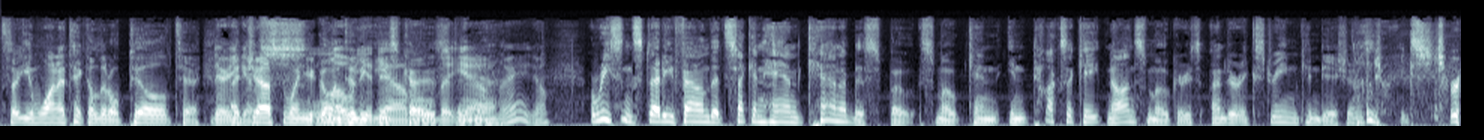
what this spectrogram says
so you want to take a little pill to adjust go. when you're going to the you East down a little Coast. bit. and, Yeah. uh, There you go. A recent study found that secondhand cannabis smoke can intoxicate non-smokers under extreme conditions. Under extreme.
